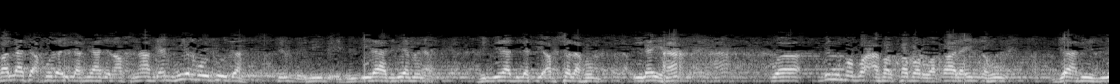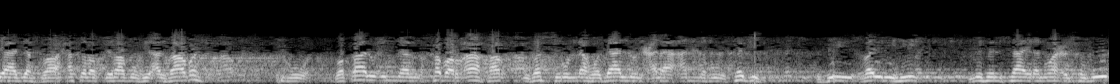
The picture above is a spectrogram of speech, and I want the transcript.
قال لا تأخذ إلا في هذه الأصناف لأن هي الموجودة في البلاد اليمن في البلاد التي أرسلهم إليها. ومنهم من ضعف الخبر وقال إنه جاء في زيادة وحصل اضطراب في ألفاظه. وقالوا إن الخبر الآخر مفسر له ودال على أنه تجد في غيره مثل سائر أنواع الحبوب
